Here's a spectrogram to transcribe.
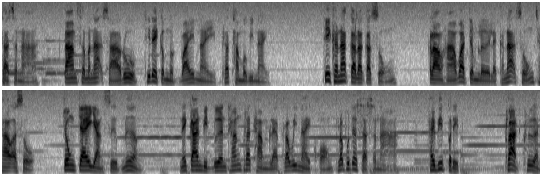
ศาสนา ตามสมณะสารูปที่ได้กำหนดไว้ในพระธรรมวินัย ที่คณะกรกสงฆ์กล่าวหาว่าจำเลยและคณะสงฆ์ชาวอโศก จงใจอย่างสืบเนื่อง ในการบิดเบือนทั้งพระธรรมและพระวินัยของพระพุทธศาสนา ให้วิปริต คลาดเคลื่อน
